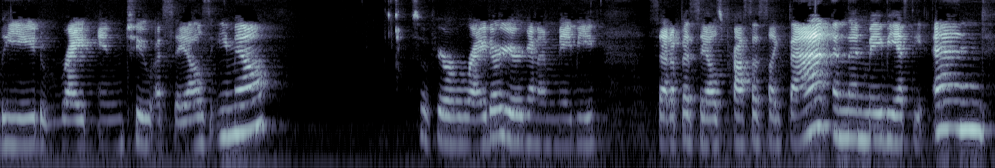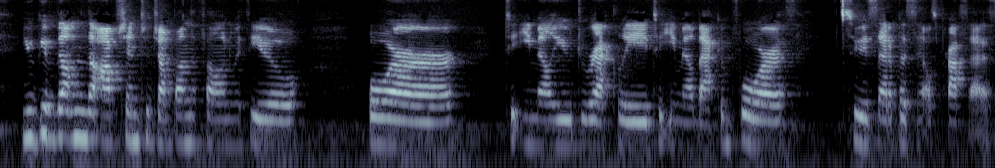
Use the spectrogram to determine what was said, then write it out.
lead right into a sales email. So if you're a writer, you're going to maybe set up a sales process like that, and then maybe at the end, you give them the option to jump on the phone with you or to email you directly, to email back and forth. So you set up a sales process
